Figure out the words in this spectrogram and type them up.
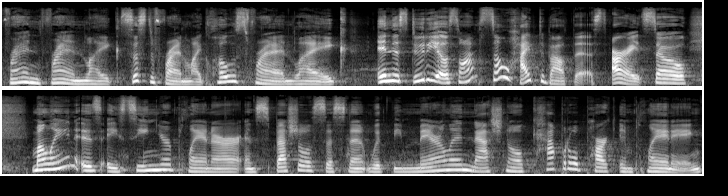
friend, friend, like sister friend, like close friend, like in the studio. So I'm so hyped about this. All right. So Malene is a senior planner and special assistant with the Maryland National Capital Park and Planning.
